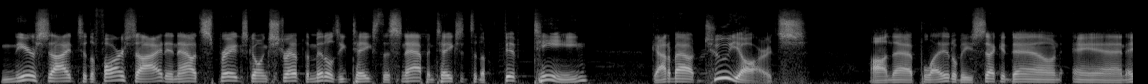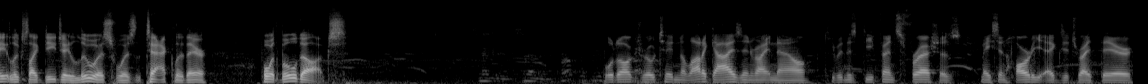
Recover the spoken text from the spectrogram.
near side to the far side, and now it's Spriggs going straight up the middle as he takes the snap and takes it to the 15. Got about two yards on that play. It'll be second down and eight. Looks like DJ Lewis was the tackler there for the Bulldogs. Bulldogs rotating a lot of guys in right now, keeping this defense fresh as Mason Hardy exits right there.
